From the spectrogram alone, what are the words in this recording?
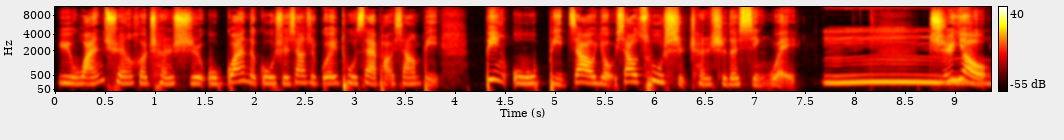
与完全和诚实无关的故事，像是龟兔赛跑相比，并无比较有效促使诚实的行为。嗯，只有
